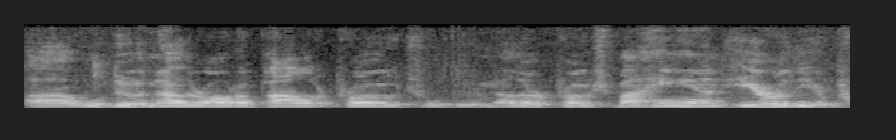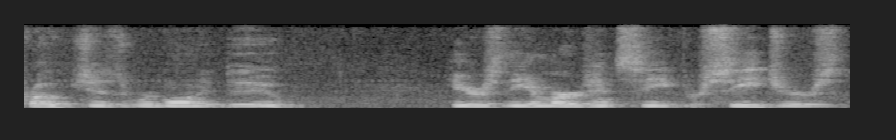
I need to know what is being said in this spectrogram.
Uh, we'll do another autopilot approach. We'll do another approach by hand. Here are the approaches we're going to do. Here's the emergency procedures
